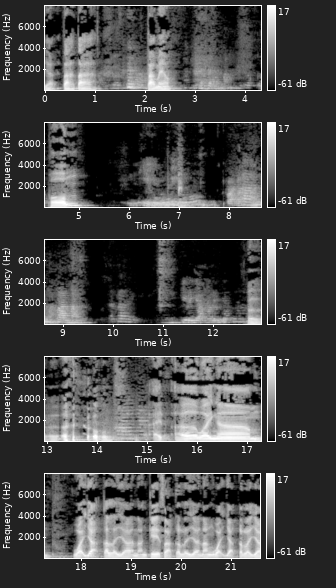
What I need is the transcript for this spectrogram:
อย่าตาตา ตาไม่เอาผม เออเออเออไอเออวัยงามวยะกัลยานังเกสะกัลยานังวยะกัลยา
